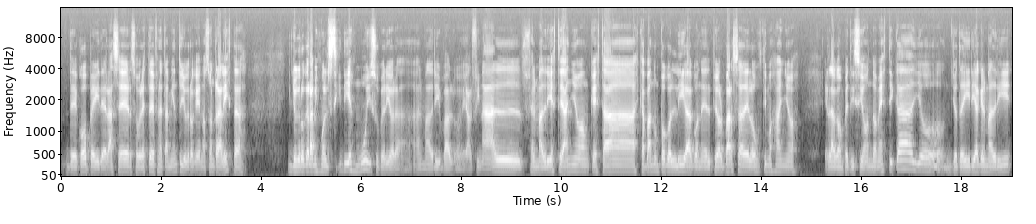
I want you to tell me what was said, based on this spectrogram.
de Cope y de la SER sobre este enfrentamiento y yo creo que no son realistas. Yo creo que ahora mismo el City es muy superior a, al Madrid, Pablo. Y al final, el Madrid este año, aunque está escapando un poco en liga con el peor Barça de los últimos años en la competición doméstica, yo, yo te diría que el Madrid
